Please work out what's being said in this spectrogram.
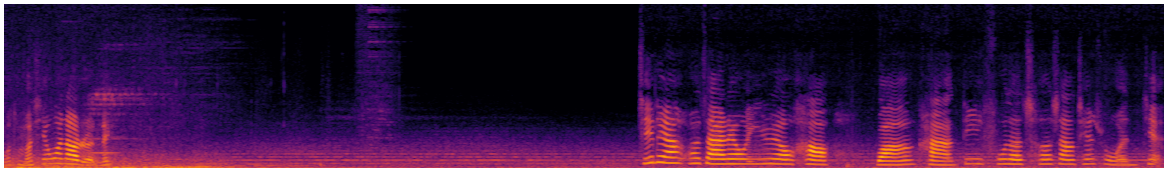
我怎么先问到人呢？基里安会在六一六号往卡蒂夫的车上签署文件。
